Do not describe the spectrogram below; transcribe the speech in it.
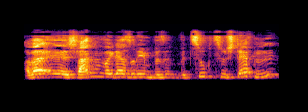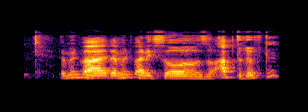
Aber äh, schlagen wir wieder so den Be Bezug zu Steffen, damit wir, damit wir nicht so, so abdriften.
